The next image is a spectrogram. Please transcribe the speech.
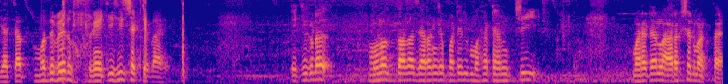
याच्यात मतभेद होण्याचीही शक्यता आहे. एकीकडं मनोज दादा जारांगे पाटील मराठ्यांची मराठ्यांना आरक्षण मागताय.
